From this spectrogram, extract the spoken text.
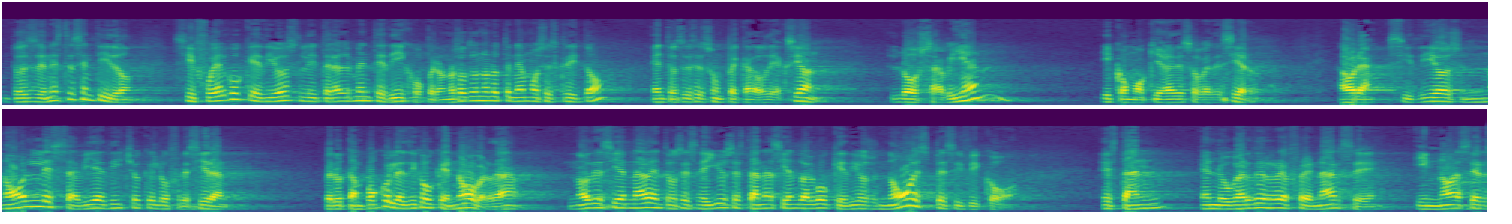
Entonces, en este sentido, si fue algo que Dios literalmente dijo, pero nosotros no lo tenemos escrito, entonces es un pecado de acción. Lo sabían y como quiera desobedecieron. Ahora, si Dios no les había dicho que lo ofrecieran, pero tampoco les dijo que no, ¿verdad? No decían nada, entonces ellos están haciendo algo que Dios no especificó. Están, en lugar de refrenarse y no hacer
